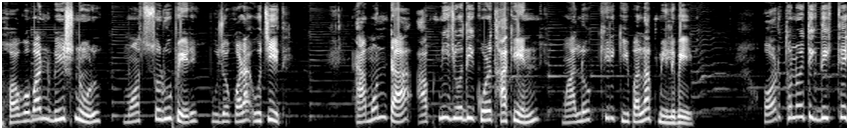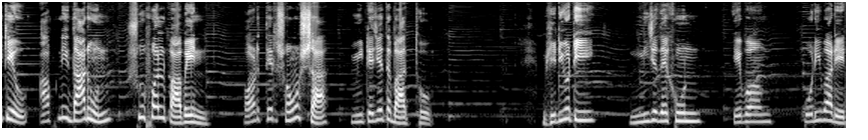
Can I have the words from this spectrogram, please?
ভগবান বিষ্ণুর মৎস্যরূপের পুজো করা উচিত। এমনটা আপনি যদি করে থাকেন, মা লক্ষ্মীর কৃপালাভ মিলবে। অর্থনৈতিক দিক থেকেও আপনি দারুণ সুফল পাবেন। অর্থের সমস্যা মিটে যেতে বাধ্য। ভিডিওটি নিজে দেখুন এবং পরিবারের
